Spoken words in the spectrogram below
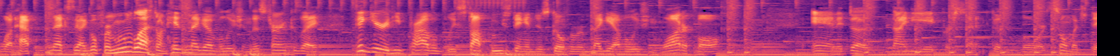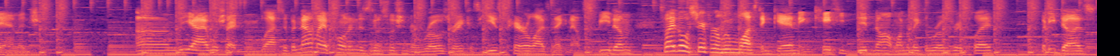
what happens next. I go for Moonblast on his Mega Evolution this turn, because I figured he'd probably stop boosting and just go for Mega Evolution Waterfall and it does 98%. Good lord, so much damage. Um, yeah, I wish I had Moonblasted, but now my opponent is going to switch into Roserade because he is paralyzed and I can outspeed him. So I go straight for Moonblast again in case he did not want to make the Roserade play, but he does,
